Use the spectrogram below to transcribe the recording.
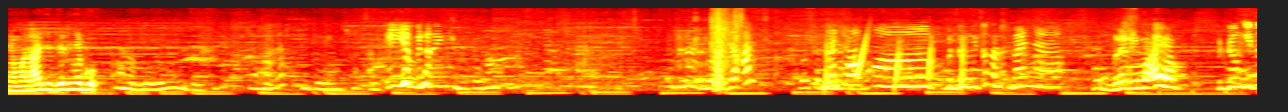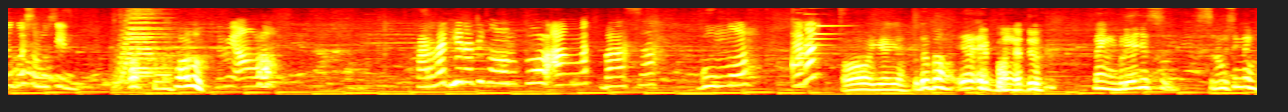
Yang mana aja jadinya bu? Iya bener ini dipegang. Eh, bener dua aja kan? Udah cakep. Bedung itu harus banyak. Beli lima ayam. Bedung itu gue selusin. Oh sumpah lu. Demi Allah. Karena dia nanti ngompol, anget, basah, gumoh. Ya kan? Oh iya iya. Udah bang. Ya eh banget tuh. Neng beli aja se- selusin neng.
